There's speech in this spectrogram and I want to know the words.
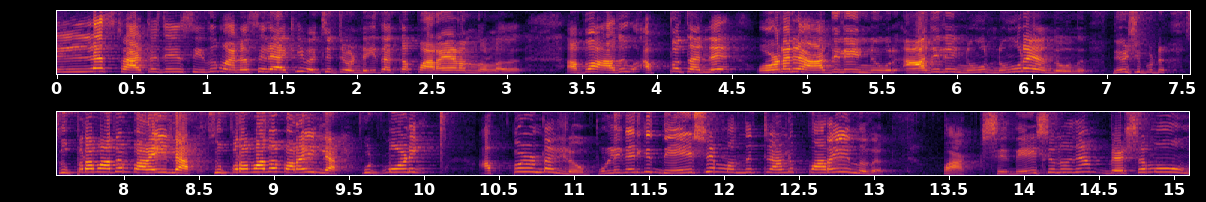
എല്ലാ സ്ട്രാറ്റജൈസ് ചെയ്ത് മനസ്സിലാക്കി വെച്ചിട്ടുണ്ട് ഇതൊക്കെ പറയണം എന്നുള്ളത്. അപ്പോൾ അത് അപ്പൊ തന്നെ ഉടനെ ആദിലെ നൂർ ആദിലെ നൂർ നൂറയാന്ന് തോന്നുന്നു. ദേഷ്യപ്പെട്ടു. സുപ്രഭാതം പറയില്ല സുപ്രഭാതം പറയില്ല. ഗുഡ് മോർണിംഗ് അപ്പോഴുണ്ടല്ലോ പുള്ളിക്കാരിക്ക് ദേഷ്യം വന്നിട്ടാണ് പറയുന്നത്. പക്ഷേ ദേഷ്യം എന്ന് പറഞ്ഞാൽ വിഷമവും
